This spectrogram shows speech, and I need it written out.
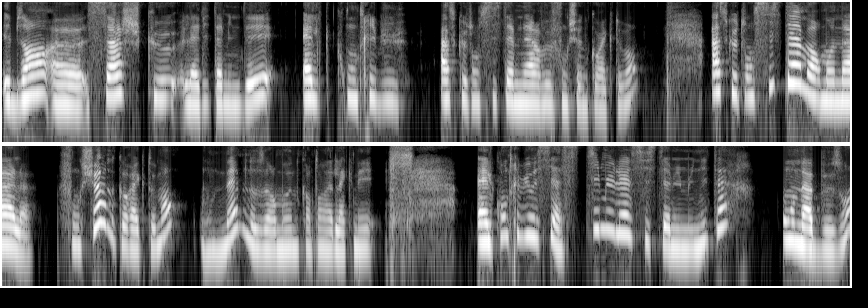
eh bien, euh, sache que la vitamine D, elle contribue à ce que ton système nerveux fonctionne correctement, à ce que ton système hormonal fonctionne correctement. On aime nos hormones quand on a de l'acné. Elle contribue aussi à stimuler le système immunitaire. On a besoin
